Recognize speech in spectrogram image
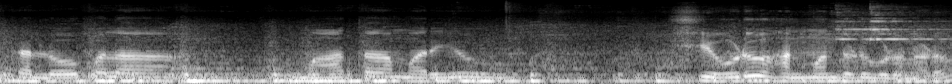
ఇంకా లోపల మాత మరియు శివుడు హనుమంతుడు కూడా ఉన్నాడు.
